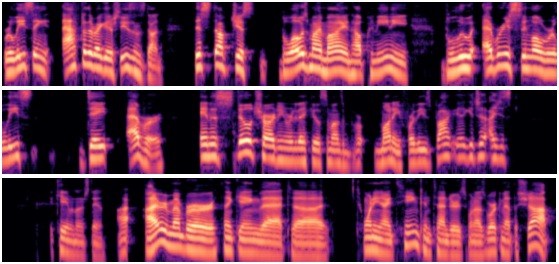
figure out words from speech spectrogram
releasing after the regular season's done. This stuff just blows my mind how Panini blew every single release date ever and is still charging ridiculous amounts of money for these box. Like, it just, I just I can't even understand. I, I remember thinking that uh, 2019 contenders when I was working at the shop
